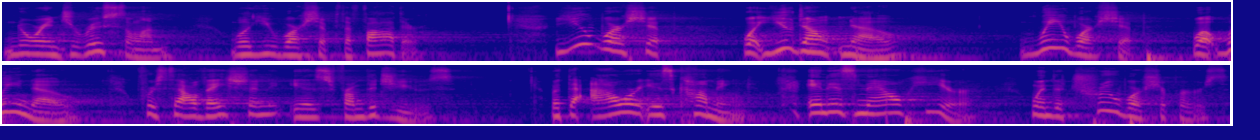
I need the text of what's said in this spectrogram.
nor in Jerusalem will you worship the Father. You worship what you don't know. We worship what we know, for salvation is from the Jews. But the hour is coming and is now here when the true worshipers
